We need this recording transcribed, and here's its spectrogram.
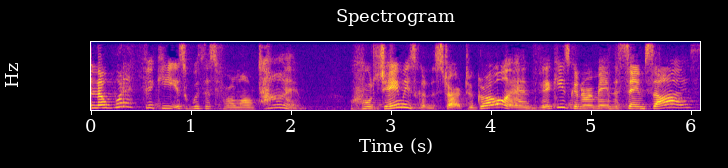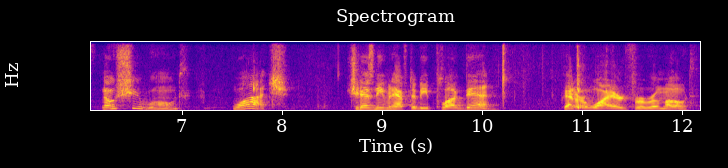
now, what if Vicki is with us for a long time? Well, Jamie's going to start to grow, and Vicki's going to remain the same size. No, she won't. Watch. She doesn't even have to be plugged in. Got her wired for a remote.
